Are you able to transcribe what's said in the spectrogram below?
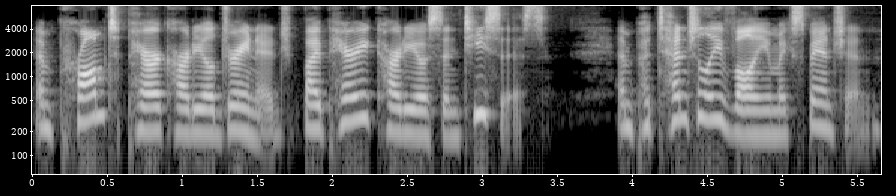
and prompt pericardial drainage by pericardiocentesis and potentially volume expansion.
